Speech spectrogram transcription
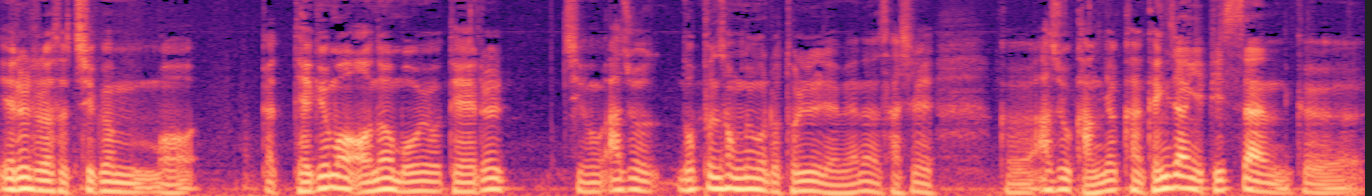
예를 들어서 지금 뭐 그러니까 대규모 언어 모델을 지금 아주 높은 성능으로 돌리려면은 사실 그 아주 강력한 굉장히 비싼 그,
